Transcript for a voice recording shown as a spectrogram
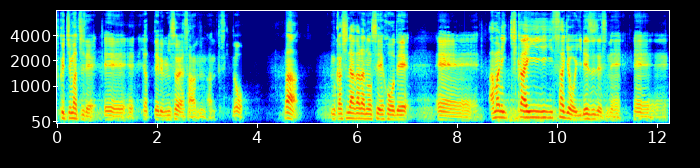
福知町で、えーやってる味噌屋さんなんですけど、まあ、昔ながらの製法で、えー、あまり機械作業を入れずですね、え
